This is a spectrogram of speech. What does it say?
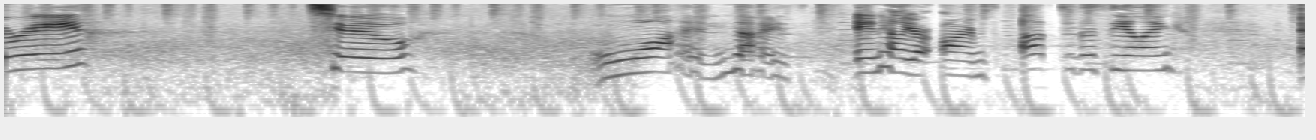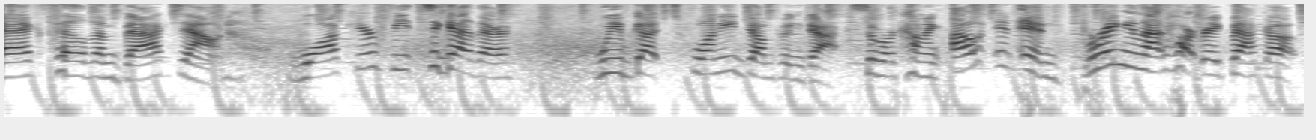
Three, two, one. Nice. Inhale your arms up to the ceiling. Exhale them back down. Walk your feet together. We've got 20 jumping jacks. So we're coming out and in, bringing that heart rate back up.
